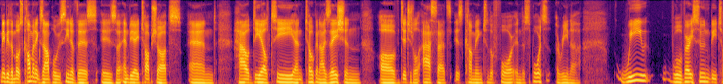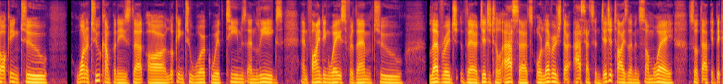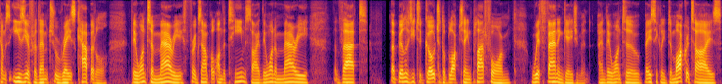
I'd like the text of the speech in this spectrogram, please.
maybe the most common example we've seen of this is uh, NBA Top Shots and how DLT and tokenization of digital assets is coming to the fore in the sports arena. We will very soon be talking to one or two companies that are looking to work with teams and leagues and finding ways for them to leverage their digital assets or leverage their assets and digitize them in some way so that it becomes easier for them to raise capital. They want to marry, for example, on the team side, they want to marry that ability to go to the blockchain platform with fan engagement. And they want to basically democratize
